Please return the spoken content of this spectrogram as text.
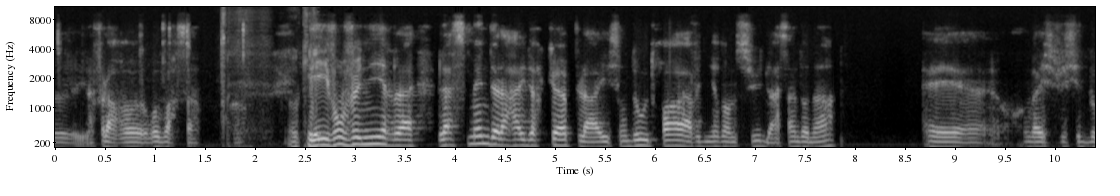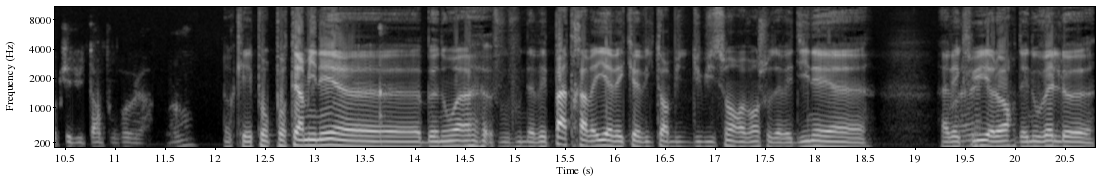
euh, il va falloir revoir ça. Et ils vont venir la, la, semaine de la Ryder Cup là. Ils sont deux ou trois à venir dans le sud, à Saint-Donat. Et euh, on va essayer de bloquer du temps pour eux là. Hein? Ok, pour, pour terminer, euh, Benoît, vous, n'avez pas travaillé avec Victor Dubuisson, en revanche, vous avez dîné avec lui, alors, des nouvelles de...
